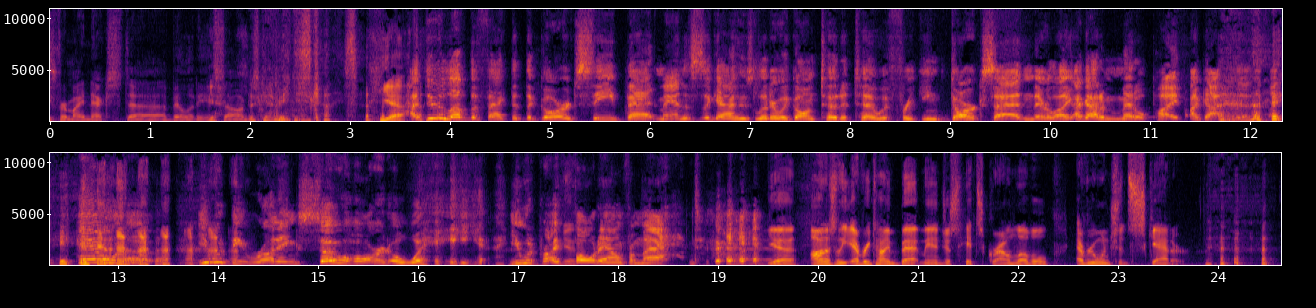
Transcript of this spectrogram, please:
XP for my next uh, ability, so I'm just gonna beat these guys. yeah I do love the fact that the guards see Batman. This is a guy who's literally gone toe to toe with freaking Darkseid, and they're like, "I got a metal pipe. I got this." Like, Hell no! You would be running so hard away. You would probably Yeah. fall down from that. Yeah, honestly, every time Batman just hits ground level, everyone should scatter.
